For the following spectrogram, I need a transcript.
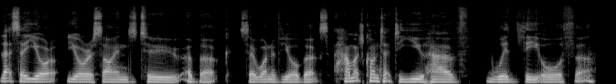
let's say you're you're assigned to a book so one of your books how much contact do you have with the author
